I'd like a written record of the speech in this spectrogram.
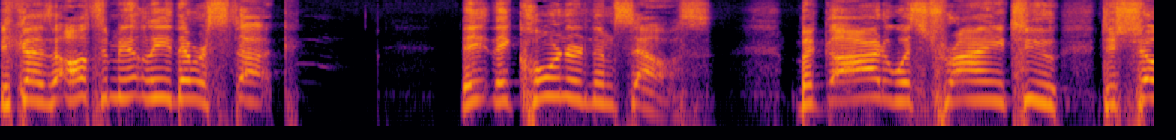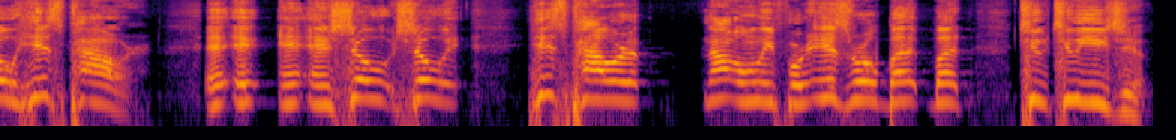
Because ultimately they were stuck. They, they cornered themselves. But God was trying to, to show his power and, and, show, show his power not only for Israel, but, but to, to Egypt.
